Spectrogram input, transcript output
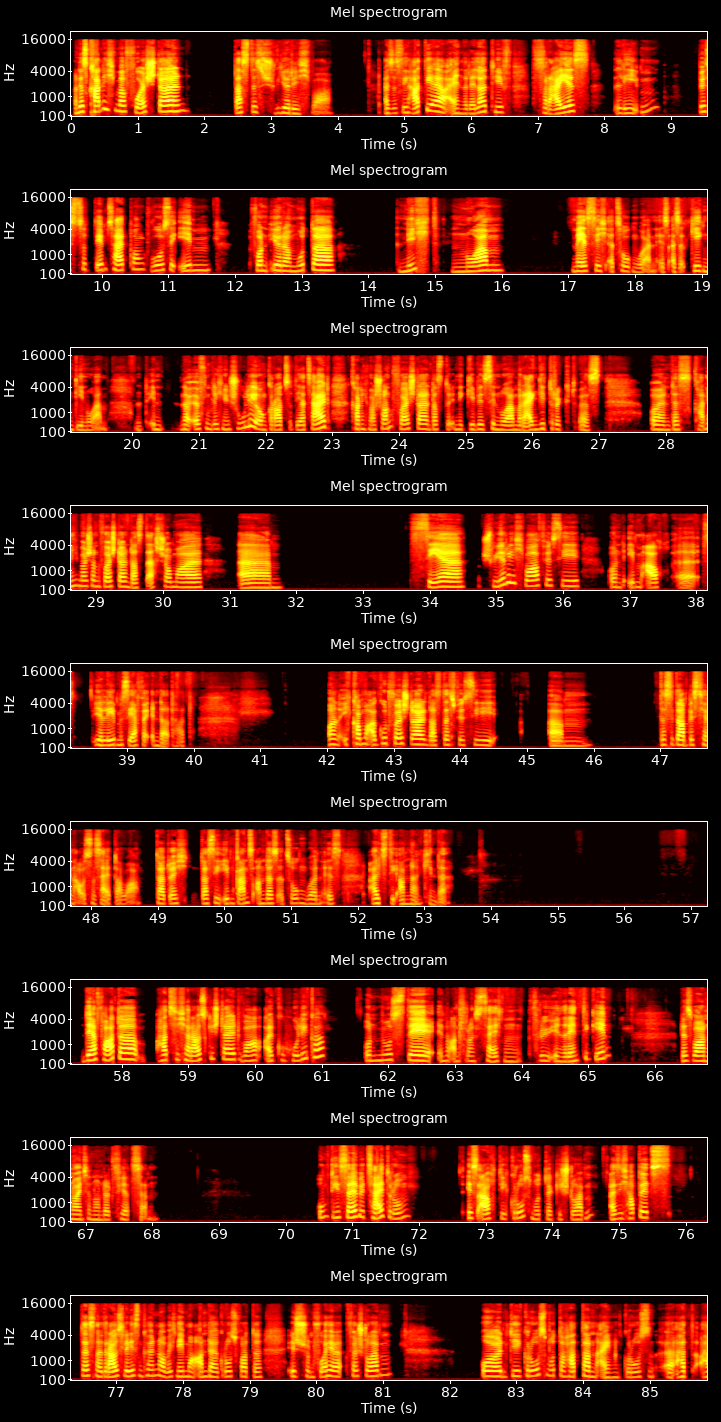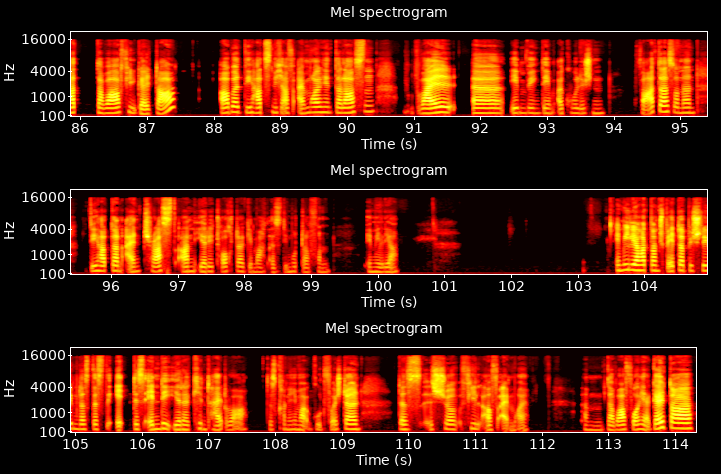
Und das kann ich mir vorstellen, dass das schwierig war. Also, sie hatte ja ein relativ freies Leben bis zu dem Zeitpunkt, wo sie eben von ihrer Mutter nicht normmäßig erzogen worden ist, also gegen die Norm. Und in 'ner öffentlichen Schule und grad zu der Zeit kann ich mir schon vorstellen, dass du in 'ne gewisse Norm reingedrückt wirst. Und das kann ich mir schon vorstellen, dass das schon mal, ähm sehr schwierig war für sie und eben auch, äh, ihr Leben sehr verändert hat. Und ich kann mir auch gut vorstellen, dass das für sie ähm dass sie da 'n bisschen Außenseiter war, dadurch, dass sie eben ganz anders erzogen worden ist als die anderen Kinder. Der Vater, hat sich herausgestellt, war Alkoholiker und musste in Anführungszeichen früh in Rente gehen. Das war 1914. Um dieselbe Zeit rum ist auch die Großmutter gestorben. Also, ich habe jetzt das nicht rauslesen können, aber ich nehme mal an, der Großvater ist schon vorher verstorben. Und die Großmutter hat dann einen großen äh, hat hat da war viel Geld da, aber die hat's nicht auf einmal hinterlassen, weil äh, eben wegen dem alkoholischen Vater, sondern die hat dann einen Trust an ihre Tochter gemacht, also die Mutter von Emilia. Emilia hat dann später beschrieben, dass das e das Ende ihrer Kindheit war. Das kann ich mir gut vorstellen. Das ist schon viel auf einmal. Ähm, da war vorher Geld da,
